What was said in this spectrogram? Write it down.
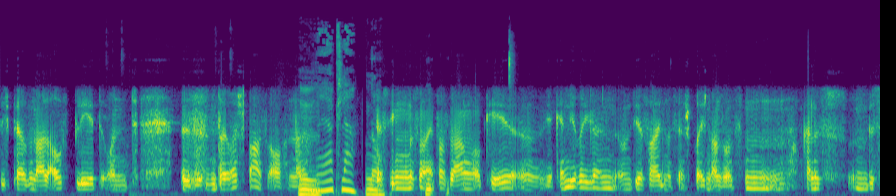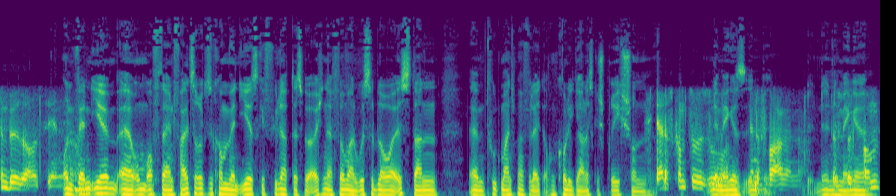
sich Personal aufbläht und es ist ein teurer Spaß auch. Ne? Mhm. Ja, klar. Deswegen muss man einfach sagen, okay, äh, wir kennen die Regeln und wir verhalten uns entsprechend. Ansonsten kann es ein bisschen böse aussehen. Und wenn ihr, äh, um auf deinen Fall zurückzukommen, wenn ihr das Gefühl habt, dass bei euch in der Firma ein Whistleblower ist, dann ähm, tut manchmal vielleicht auch ein kollegiales Gespräch schon Ja, das kommt sowieso eine Menge, eine Frage. Ne? eine wird Menge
